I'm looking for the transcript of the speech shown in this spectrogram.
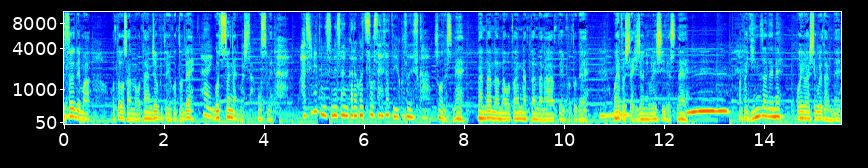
それでまあお父さんのお誕生日ということで、はい、ごちそうになりました娘に初めて娘さんからご馳走されたということですか？そうですね。だんだんだんだん大人になったんだなということで親としては非常に嬉しいですね。また銀座でねお祝いしてくれたんで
